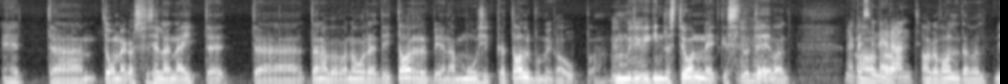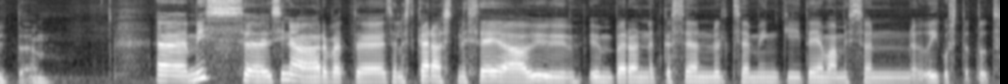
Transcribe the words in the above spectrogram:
et äh, toome kas või selle näite, et äh, tänapäeva noored ei tarbi enam muusikat albumi kaupa mm. -hmm. muidugi kindlasti on neid, kes seda mm. -hmm. teevad, aga erand. aga valdavalt mitte, jah mis äh, sina arvad äh, sellest kärast, mis EAÜ ümber on, et kas see on üldse mingi teema, mis on õigustatud?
